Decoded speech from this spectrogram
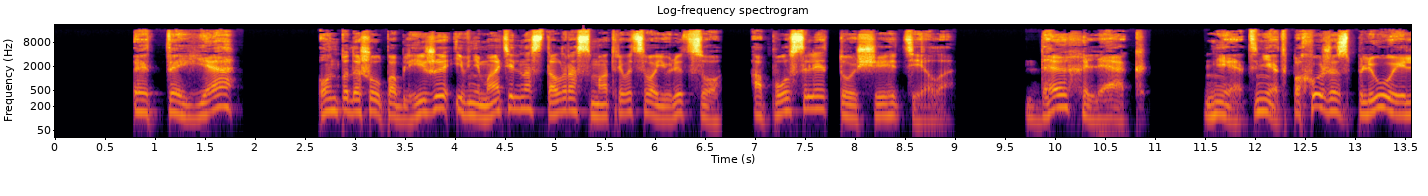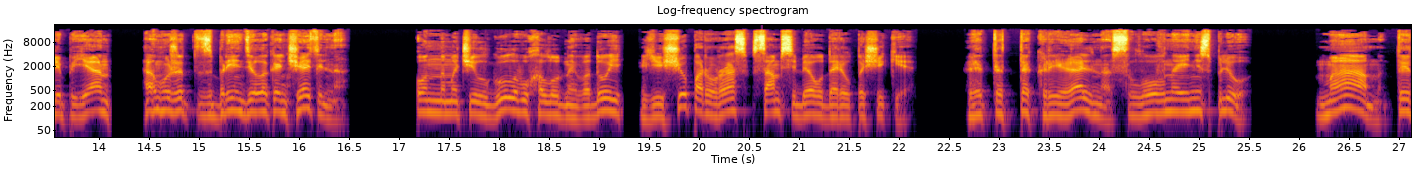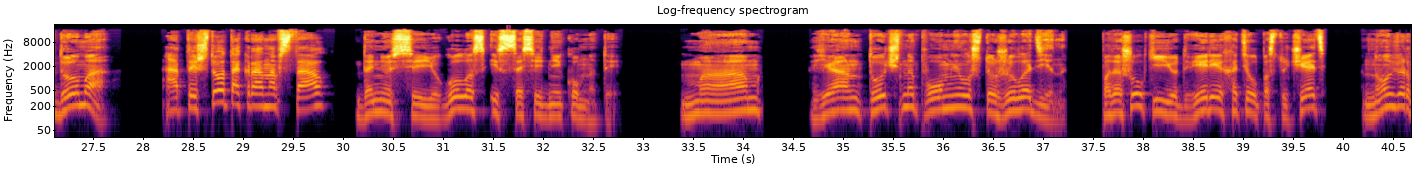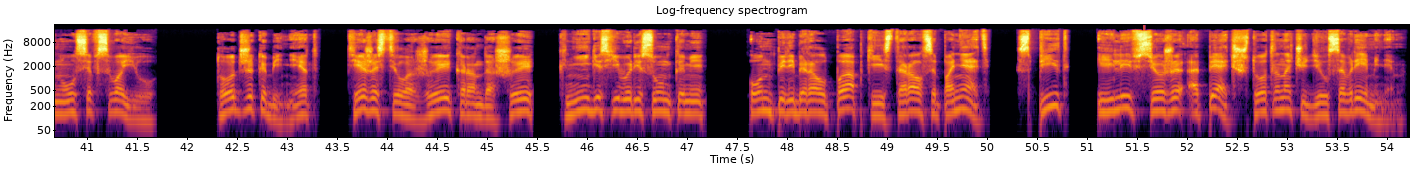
«Это я?» Он подошел поближе и внимательно стал рассматривать свое лицо, а после – тощее тело. «Да хляк!» «Нет, нет, похоже, сплю или пьян, а может, сбрендил окончательно?» Он намочил голову холодной водой, еще пару раз сам себя ударил по щеке. Это так реально, словно я не сплю. «Мам, ты дома?» «А ты что так рано встал?» Донесся ее голос из соседней комнаты. «Мам!» Ян точно помнил, что жил один. Подошел к ее двери, хотел постучать, но вернулся в свою. Тот же кабинет, те же стеллажи, карандаши, книги с его рисунками. Он перебирал папки и старался понять, спит или все же опять что-то начудил со временем?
